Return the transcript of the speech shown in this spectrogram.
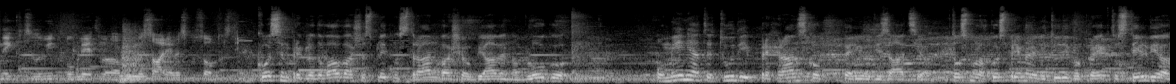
nek celovit pogled v kolesarjeve sposobnosti. Ko sem pregledoval vašo spletno stran, vaše objave na blogu, omenjate tudi prehransko periodizacijo. To smo lahko spremljali tudi v projektu Stelvio,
